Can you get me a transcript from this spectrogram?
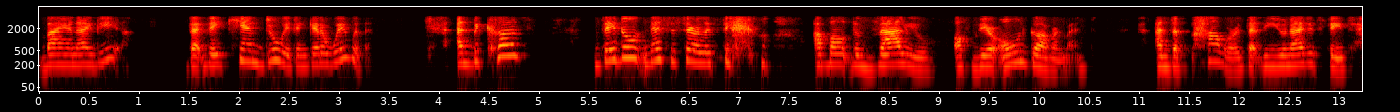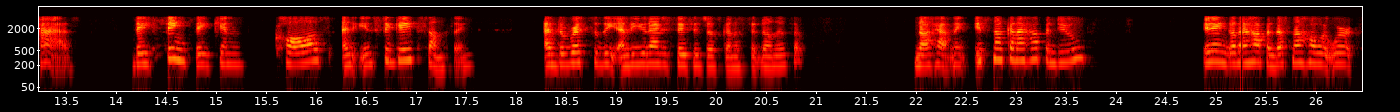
by an idea that they can't do it and get away with it. And because they don't necessarily think about the value of their own government and the power that the United States has, they think they can cause and instigate something and the rest of the and the United States is just going to sit down and say, not happening. It's not going to happen, dude. It ain't going to happen. That's not how it works.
